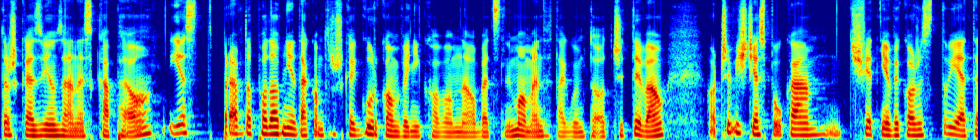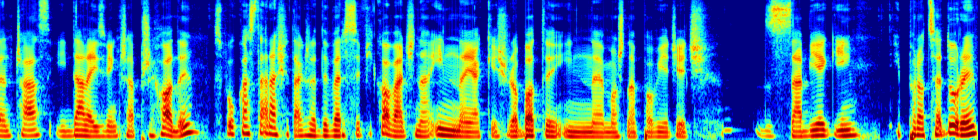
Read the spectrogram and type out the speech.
troszkę związane z KPO, jest prawdopodobnie taką troszkę górką wynikową na obecny moment, tak bym to odczytywał. Oczywiście spółka świetnie wykorzystuje ten czas i dalej zwiększa przychody. Spółka stara się także dywersyfikować na inne jakieś roboty, inne można powiedzieć zabiegi, i procedury,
